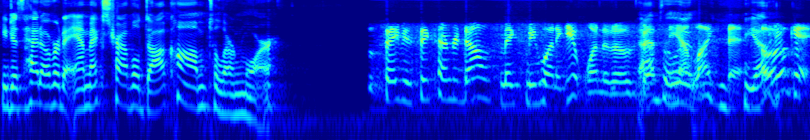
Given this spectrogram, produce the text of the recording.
You just head over to AmexTravel.com to learn more. Saving $600 makes me want to get one of those. Absolutely. Bethany, I like that. Yep. Okay.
